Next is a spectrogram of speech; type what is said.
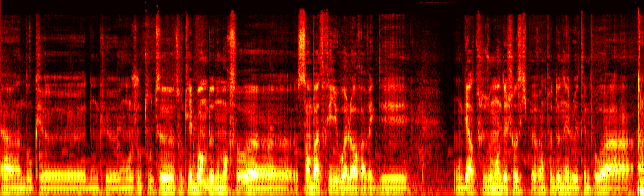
Euh, donc, euh, donc euh, on joue toutes, toutes les bandes de nos morceaux sans batterie ou alors avec des. On garde plus ou moins des choses qui peuvent un peu donner le tempo à, à.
